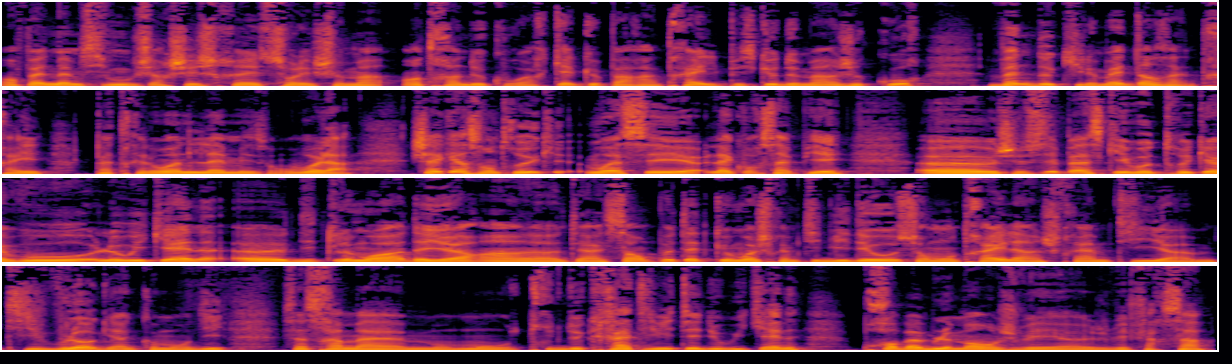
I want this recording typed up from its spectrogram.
En fait, même si vous me cherchez, je serai sur les chemins en train de courir quelque part un trail puisque demain je cours 22 km dans un trail pas très loin de la maison. Voilà, chacun son truc. Moi c'est la course à pied. Euh, je sais pas ce qui est votre truc à vous le week-end. Euh, dites-le moi d'ailleurs, hein, intéressant. Peut-être que moi je ferai une petite vidéo sur mon trail. Hein. je ferai un petit un petit vlog, hein, comme on dit. Ça sera ma, mon, truc de créativité du week-end. Probablement, je vais euh, je vais faire ça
